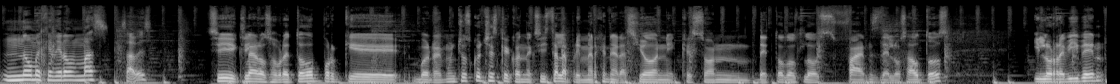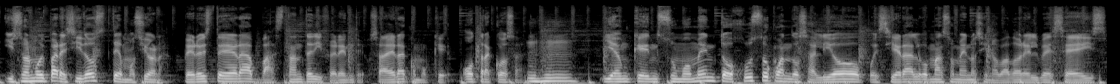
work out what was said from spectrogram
no me generó más, ¿sabes? Sí, claro, sobre todo porque, bueno, hay muchos coches que cuando existe la primera generación y que son de todos los fans de los autos y lo reviven y son muy parecidos, te emociona. Pero este era bastante diferente, o sea, era como que otra cosa. Y aunque en su momento, justo cuando salió, pues sí era algo más o menos innovador el V6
